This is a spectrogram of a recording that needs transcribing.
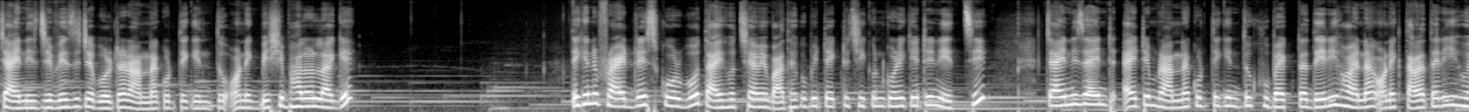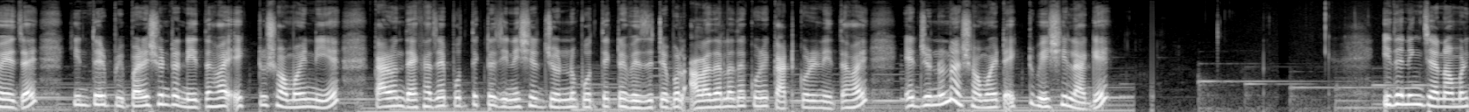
চাইনিজ যে ভেজিটেবলটা রান্না করতে কিন্তু অনেক বেশি ভালো লাগে। তো এখানে ফ্রাইড রাইস করব, তাই হচ্ছে আমি বাঁধাকপিটা একটু চিকন করে কেটে নিচ্ছি। চাইনিজ আইটেম রান্না করতে কিন্তু খুব একটা দেরি হয় না, অনেক তাড়াতাড়ি হয়ে যায়, কিন্তু এর প্রিপারেশনটা নিতে হয় একটু সময় নিয়ে, কারণ দেখা যায় প্রত্যেকটা জিনিসের জন্য প্রত্যেকটা ভেজিটেবল আলাদা আলাদা করে কাট করে নিতে হয়, এর জন্য না সময়টা একটু বেশি লাগে। ইদানিং যেন আমার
